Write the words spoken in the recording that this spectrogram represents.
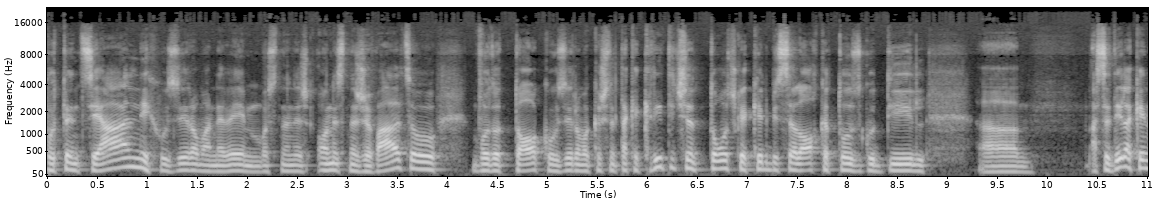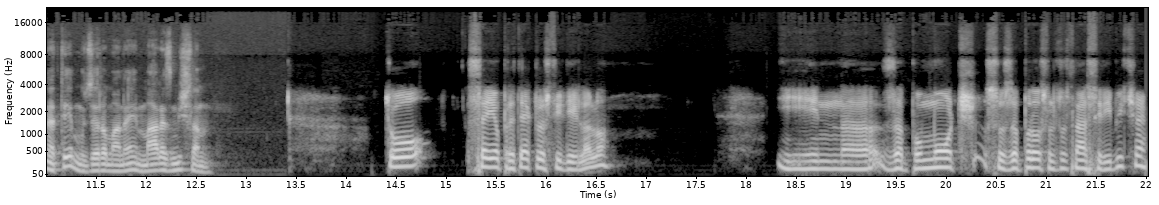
potencijalnih, oziroma ne vem, onesnaževalcev vodotokov, oziroma kakšne take kritične točke, kjer bi se lahko to zgodil. Um, a se dela kaj na tem, oziroma ne, malo razmišljam. To se je v preteklosti delalo. In uh, za pomoč so zaprosili tudi nas, ribiče.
